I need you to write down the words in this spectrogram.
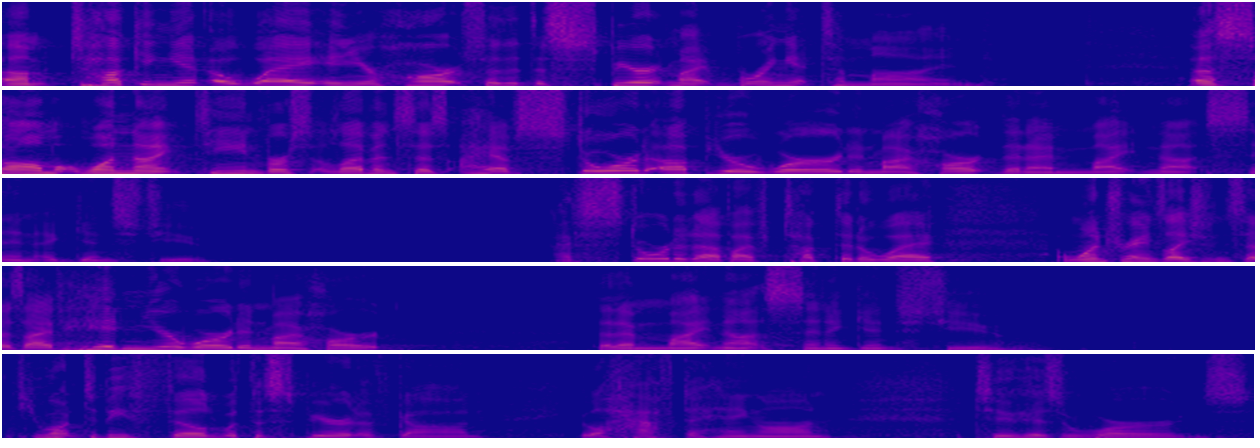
um, tucking it away in your heart so that the Spirit might bring it to mind. Uh, Psalm 119, verse 11 says, I have stored up your word in my heart that I might not sin against you. I've stored it up, I've tucked it away. One translation says, I've hidden your word in my heart that I might not sin against you. If you want to be filled with the Spirit of God, you'll have to hang on to his words.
